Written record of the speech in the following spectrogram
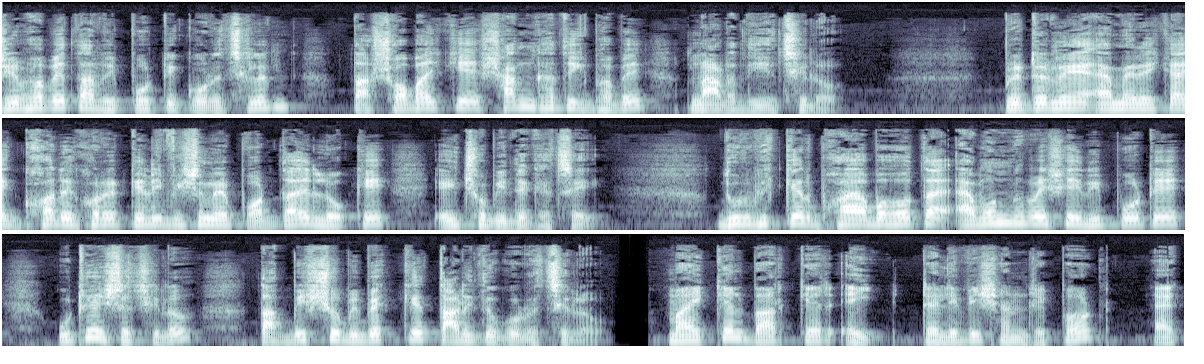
যেভাবে তার রিপোর্টটি করেছিলেন তা সবাইকে সাংঘাতিকভাবে নাড়া দিয়েছিল ব্রিটেনে আমেরিকায় ঘরে ঘরে টেলিভিশনের পর্দায় লোকে এই ছবি দেখেছে। দুর্ভিক্ষের ভয়াবহতা এমনভাবে সেই রিপোর্টে উঠে এসেছিল তা বিশ্ব বিবেককে তাড়িত করেছিল। মাইকেল বার্কের এই টেলিভিশন রিপোর্ট এক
